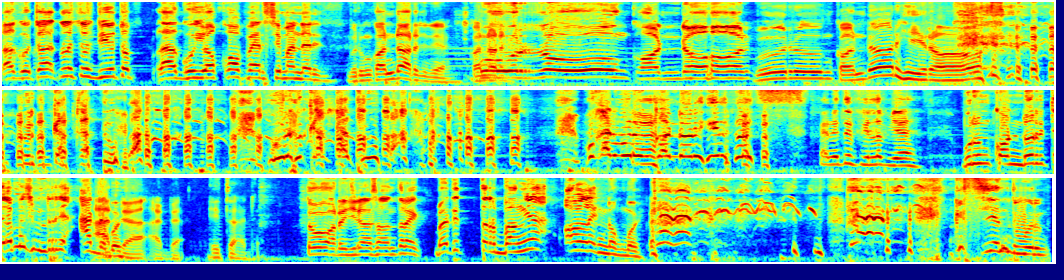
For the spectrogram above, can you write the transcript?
Lagu coba tulis terus di YouTube. Lagu Yoko versi Mandarin. Burung kondor ya. Kondor. Burung kondor. Burung kondor hero. burung kakatua. burung kakatua. Bukan burung kondor Heroes. kan itu filmnya. Burung kondor itu emang sebenarnya ada, boy. Ada, ada. Itu ada. Tuh original soundtrack. Berarti terbangnya oleng dong, boy. Kesian tuh burung.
